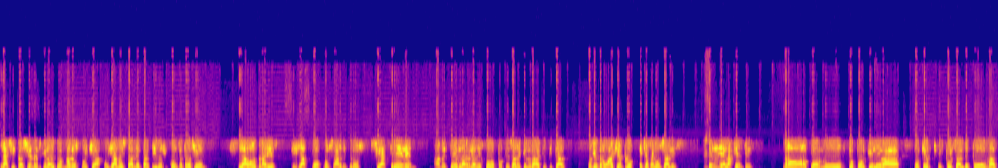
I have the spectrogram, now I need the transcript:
La situación es que el árbitro no lo escucha o ya no está en el partido su concentración. La otra es que ya pocos árbitros se atreven a meter la regla de juego porque saben que lo van a criticar. Porque yo te pongo un ejemplo, echas a González. ¿Qué diría la gente? No, corrupto, porque le va, porque expulsa al de Pumas,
